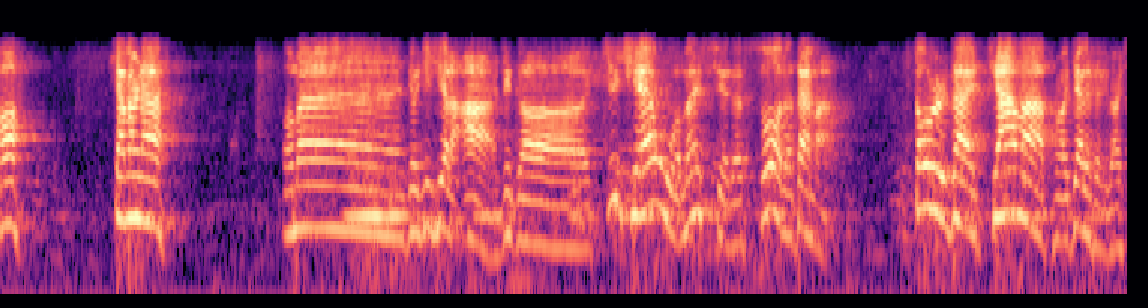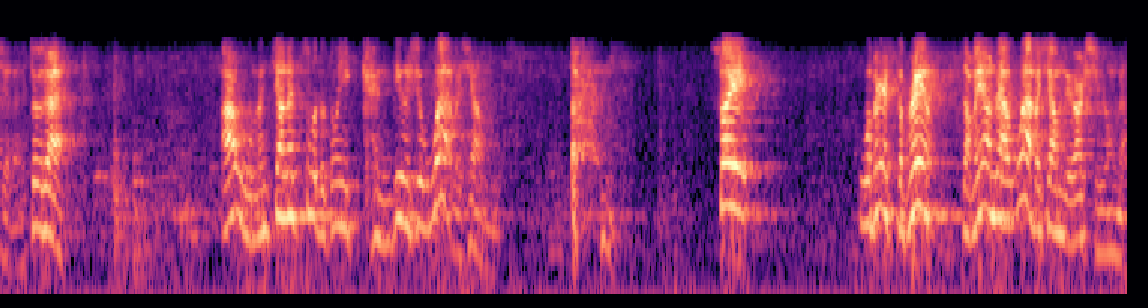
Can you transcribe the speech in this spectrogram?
好，下面呢，我们就继续了啊。这个之前我们写的所有的代码都是在 Java Project 里边写的，对不对？而我们将来做的东西肯定是 Web 项目，所以我们是 Spring 怎么样在 Web 项目里边使用的？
